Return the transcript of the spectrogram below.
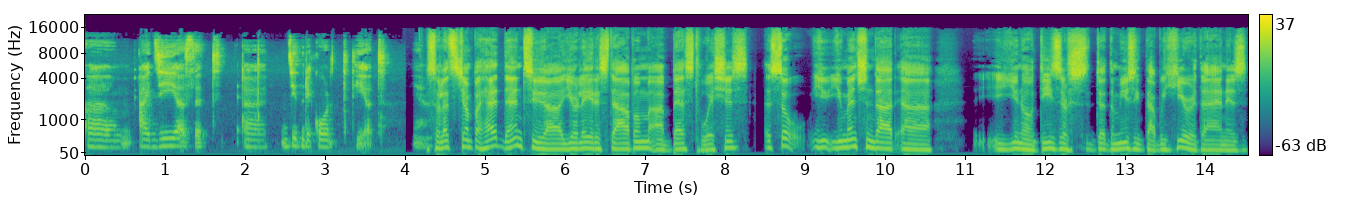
um, ideas that uh, didn't record yet. Yeah. So let's jump ahead then to uh, your latest album, uh, Best Wishes. So you you mentioned that uh, you know these are the, the music that we hear. Then is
